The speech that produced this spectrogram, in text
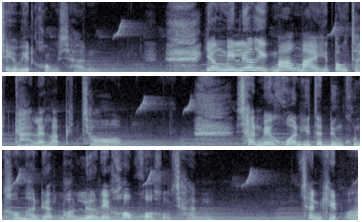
ชีวิตของฉัน ยังมีเรื่องอีกมากมายที่ต้องจัดการและรับผิดชอบ ฉันไม่ควรที่จะดึงคุณเข้ามาเดือดร้อนเรื่องในครอบครัวของฉัน ฉันคิดว่า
